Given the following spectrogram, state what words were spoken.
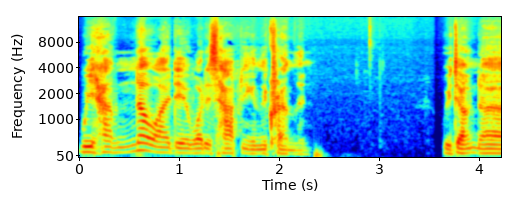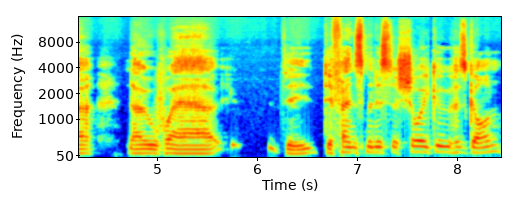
we have no idea what is happening in the Kremlin. We don't know, know where the defense minister Shoigu has gone.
